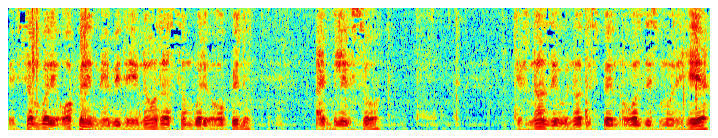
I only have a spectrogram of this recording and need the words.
If somebody open it maybe they know that somebody opened it. I believe so if not, they will not spend all this money here.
